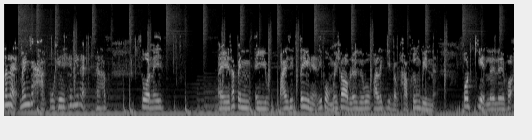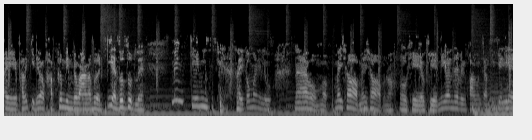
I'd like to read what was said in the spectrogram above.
นั่นแหละ แม่งยากโอเคแค่นี้แหละนะครับ ส่วนไอไอถ้าเป็นไอไฟซิตี้เนี่ยที่ผมไม่ชอบเลยคือพวกภารกิจแบบขับเครื่องบินอะ ตรเกลียดเลยเลยเพราะไอ้ภารกิจที่แบบขับเครื่องบินไปวางระเบิดเกลียดสุดๆเลยแม่งเกมอะไรก็ไม่รู้นะครับผมแบบไม่ชอบไม่ชอบเนาะโอเคโอเค นี่ก็จะเป็นความทรงจำที่แย่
